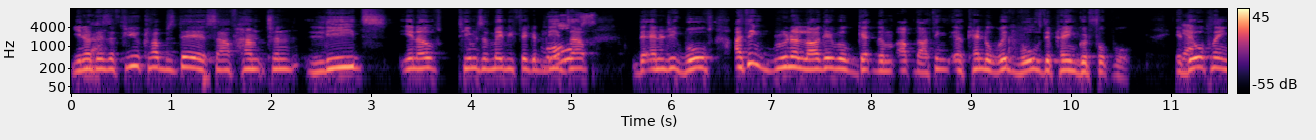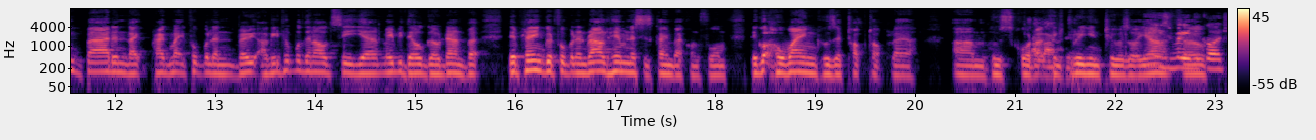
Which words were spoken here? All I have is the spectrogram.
you know, Nah. there's a few clubs there: Southampton, Leeds. You know, teams have maybe figured Leeds out. The energy Wolves. I think Bruno Lage will get them up there. I think uh, Kendall with Wolves, they're playing good football. If they were playing bad and like pragmatic football and very ugly football, then I'll see, yeah, maybe they'll go down. But they're playing good football, and Raul Jimenez is coming back on form. They got Hwang, who's a top top player, um, who scored I I, think him. three and two as well. Yeah, He's really So good,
